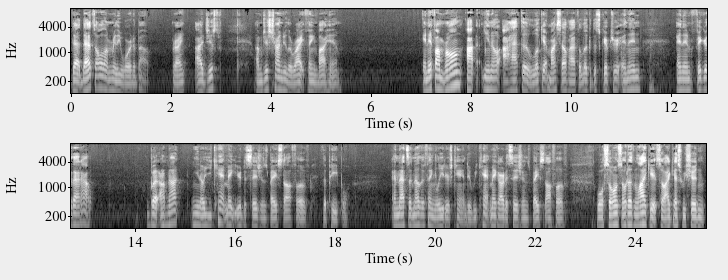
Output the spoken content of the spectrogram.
That that's all I'm really worried about, right? I just I'm just trying to do the right thing by him. And if I'm wrong, I you know, I have to look at myself, I have to look at the scripture and then and then figure that out. But I'm not, you know, you can't make your decisions based off of the people. And that's another thing leaders can't do. We can't make our decisions based off of well, so and so doesn't like it, so I guess we shouldn't.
